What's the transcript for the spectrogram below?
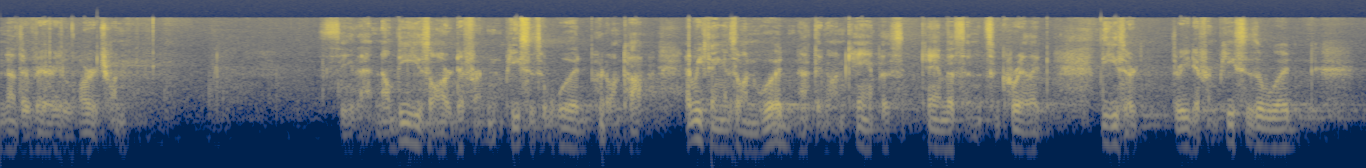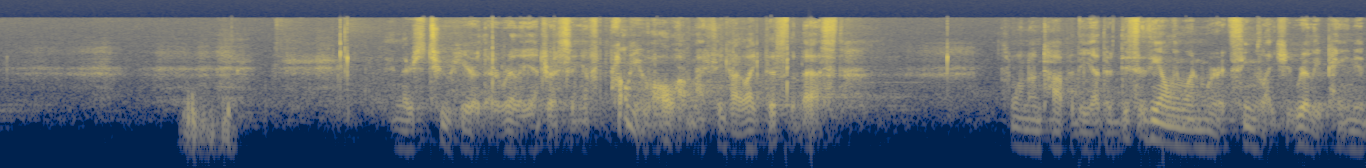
Another very large one. See that? Now, these are different pieces of wood put on top. Everything is on wood, nothing on canvas, canvas, and it's acrylic. These are three different pieces of wood And there's two here that are really interesting. Probably of all of them, I think I like this the best. One on top of the other. This is the only one where it seems like she really painted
